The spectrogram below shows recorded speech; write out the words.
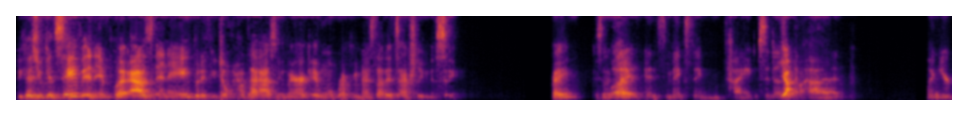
Because you can save an input as NA, but if you don't have that as numeric, it won't recognize that it's actually missing. Right? Is that But right? it's mixing types, it doesn't Yeah. know how to. When you're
